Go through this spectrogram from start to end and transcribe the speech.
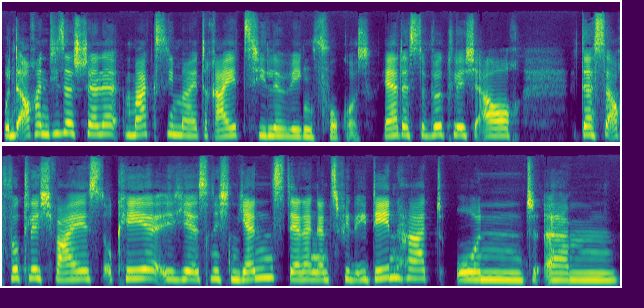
Und auch an dieser Stelle maximal drei Ziele wegen Fokus. Ja, dass du wirklich auch, dass du auch wirklich weißt, okay, hier ist nicht ein Jens, der dann ganz viele Ideen hat und ähm,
